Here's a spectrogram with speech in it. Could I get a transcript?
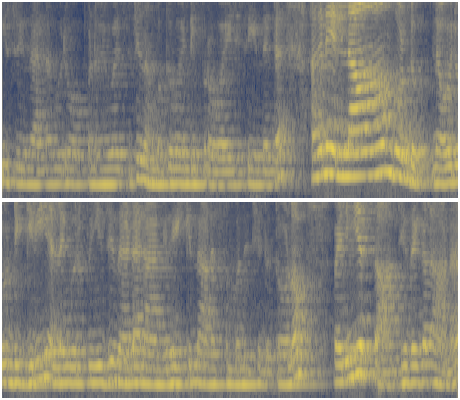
ഈ ശ്രീനാരായണ ഗുരു ഓപ്പൺ യൂണിവേഴ്സിറ്റി നമുക്ക് വേണ്ടി പ്രൊവൈഡ് ചെയ്യുന്നുണ്ട്. അങ്ങനെ എല്ലാം കൊണ്ടും ഒരു ഡിഗ്രി അല്ലെങ്കിൽ ഒരു പി ജി നേടാൻ ആഗ്രഹിക്കുന്ന ആളെ സംബന്ധിച്ചിടത്തോളം വലിയ സാധ്യതകളാണ്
